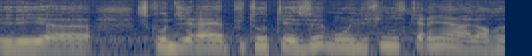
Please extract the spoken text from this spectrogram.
Il est ce qu'on dirait plutôt taiseux. Bon, il est finistérien. Alors,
